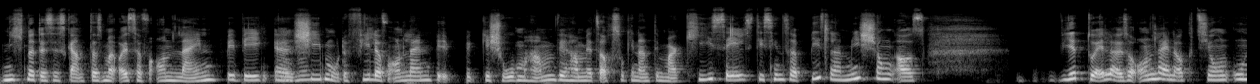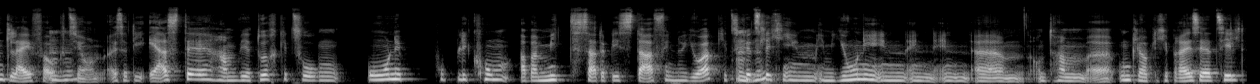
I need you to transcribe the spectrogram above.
nicht nur, dass, es, dass wir alles auf Online bewegen, äh, mhm. schieben oder viel auf Online geschoben haben. Wir haben jetzt auch sogenannte Marquee-Sales, die sind so ein bisschen eine Mischung aus virtuell, also Online-Auktion und Live-Auktion. Mhm. Also die erste haben wir durchgezogen ohne Publikum, aber mit Sotheby's Staff in New York, jetzt mhm. kürzlich im, im Juni in, in, in, ähm, und haben äh, unglaubliche Preise erzielt.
